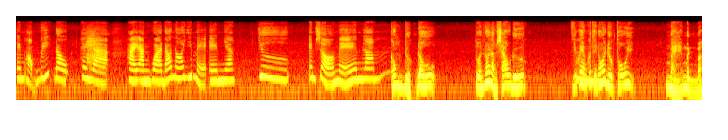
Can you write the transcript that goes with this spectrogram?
Em không biết đâu Hay là Hai anh qua đó nói với mẹ em nha. Chứ Em sợ mẹ em lắm. Không được đâu. Tụi anh nói làm sao được? Chỉ có em có thể nói được thôi. Mẹ mình mà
